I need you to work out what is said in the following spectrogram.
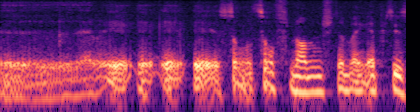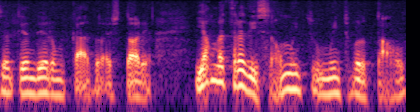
é, é, é, são, são fenómenos também, é preciso atender um bocado à história. E há uma tradição muito, muito brutal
